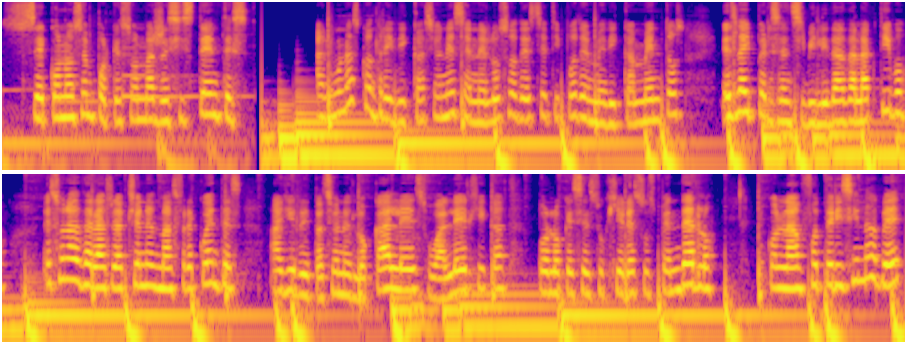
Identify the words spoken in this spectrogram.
se conocen porque son más resistentes. Algunas contraindicaciones en el uso de este tipo de medicamentos es la hipersensibilidad al activo. Es una de las reacciones más frecuentes. Hay irritaciones locales o alérgicas, por lo que se sugiere suspenderlo. Con la anfotericina B,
